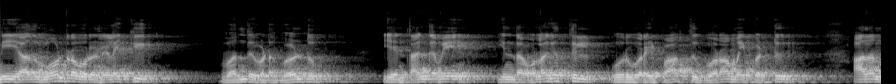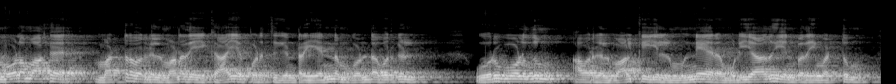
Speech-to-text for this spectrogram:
நீ அது போன்ற ஒரு நிலைக்கு வந்துவிட வேண்டும். என் தங்கமே இந்த உலகத்தில் ஒருவரை பார்த்து பொறாமைப்பட்டு அதன் மூலமாக மற்றவர்கள் மனதை காயப்படுத்துகின்ற எண்ணம் கொண்டவர்கள் ஒருபொழுதும் அவர்கள் வாழ்க்கையில் முன்னேற முடியாது என்பதை மட்டும்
